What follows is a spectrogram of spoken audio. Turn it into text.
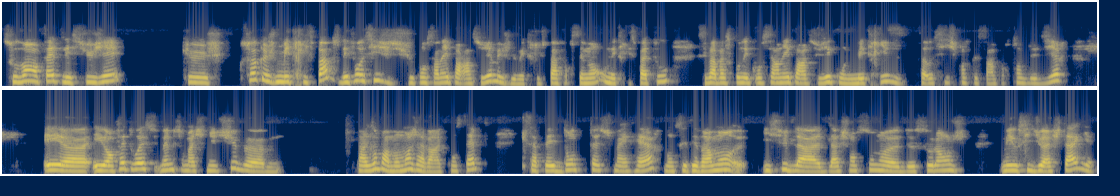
souvent, en fait, les sujets que soit que je maîtrise pas, parce que des fois aussi, je, suis concernée par un sujet, mais je le maîtrise pas forcément. On maîtrise pas tout. C'est pas parce qu'on est concerné par le sujet qu'on le maîtrise. Ça aussi, je pense que c'est important de le dire. Et, euh, et en fait, ouais, même sur ma chaîne YouTube, euh, par exemple, à un moment, j'avais un concept qui s'appelait Don't Touch My Hair. Donc, c'était vraiment euh, issu de la, de la chanson de Solange, mais aussi du hashtag.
